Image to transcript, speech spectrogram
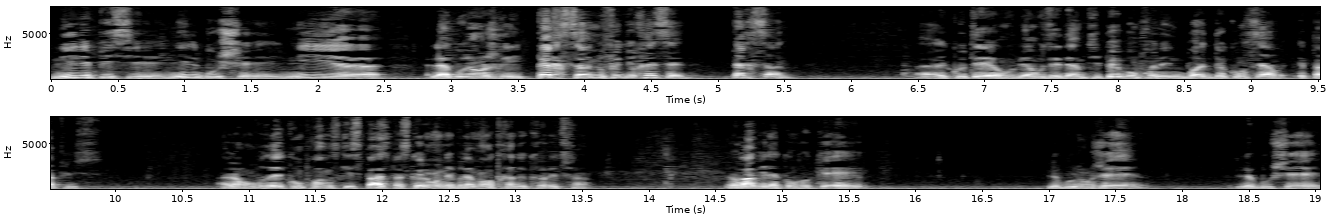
ni l'épicier, ni le boucher, ni euh, la boulangerie, personne nous fait du recède. Personne. Euh, écoutez, on veut bien vous aider un petit peu, bon, prenez une boîte de conserve et pas plus. Alors on voudrait comprendre ce qui se passe, parce que là, on est vraiment en train de crever de faim. Le rab, il a convoqué le boulanger, le boucher,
